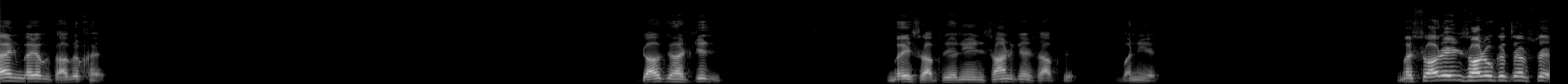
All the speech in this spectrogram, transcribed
عین میرے مطابق ہے جا کے ہر چیز میرے حساب سے یعنی انسان کے حساب سے بنی ہے میں سارے انسانوں کی طرف سے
